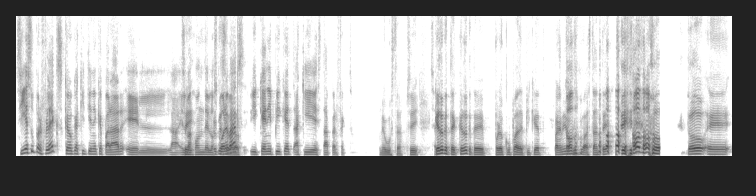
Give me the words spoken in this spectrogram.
Si es super flex, creo que aquí tiene que parar el, la- el Sí, bajón de los corebacks y Kenny Pickett aquí está perfecto. Me gusta, sí. Sí. ¿Qué es lo que te, qué es lo que te preocupa de Pickett? Para mí me Todo. preocupa bastante. Sí, Todo. todo. eh,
